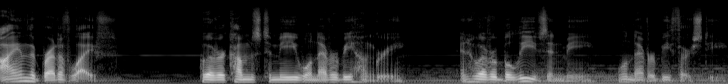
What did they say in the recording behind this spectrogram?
I am the bread of life. Whoever comes to me will never be hungry, and whoever believes in me will never be thirsty.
